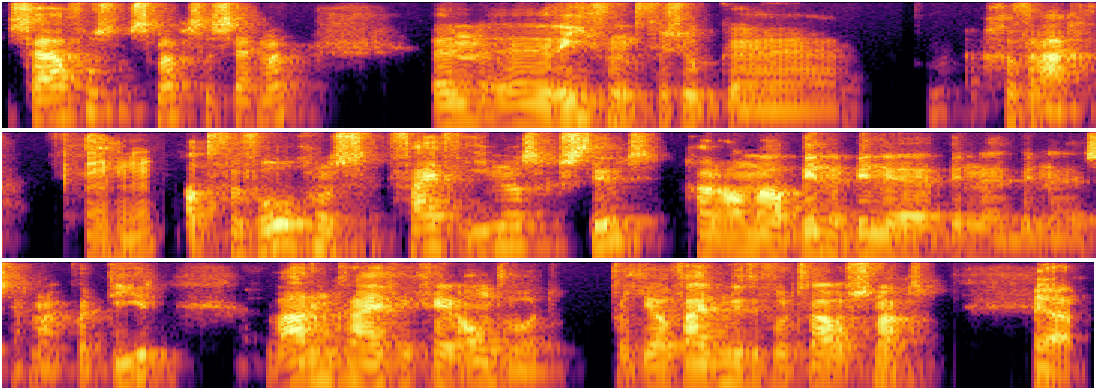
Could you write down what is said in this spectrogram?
s'avonds, s'nachts dus zeg maar, een uh, refund verzoek gevraagd. Mm Had vervolgens vijf e-mails gestuurd, gewoon allemaal binnen, binnen, binnen, binnen zeg maar een kwartier. Waarom krijg ik geen antwoord? Weet je wel, vijf minuten voor twaalf s'nachts. Ja.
